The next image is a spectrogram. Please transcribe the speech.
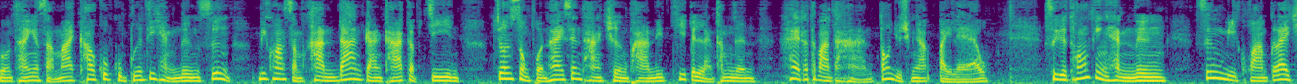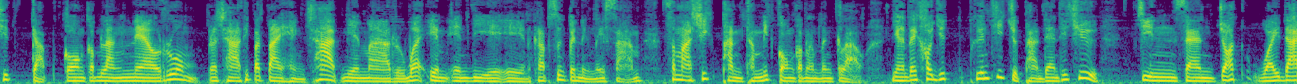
รวมทั้งยังสามารถเข้าควบคุมพื้นที่แห่งหนึ่ง ซึ่งมีความสำคัญด้านการค้ากับจีน จนส่งผลให้เส้นทางเชิงพาณิชย์ที่เป็นแหล่งทำเงิน ให้รัฐบาลทหารต้องอยู่ชะงักไปแล้ว สื่อท้องถิ่นแห่งหนึ่ง ซึ่งมีความใกล้ชิดกับกองกำลังแนวร่วมประชาธิปไตยแห่งชาติเมียนมา หรือว่า MNDAA นะครับซึ่งเป็นหนึ่งใน 3 สมาชิกพันธมิตรกองกำลังดังกล่าว ยังได้เข้ายึดพื้นที่จุดผ่านแดนที่ชื่อจินแซนจอตไว้ได้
